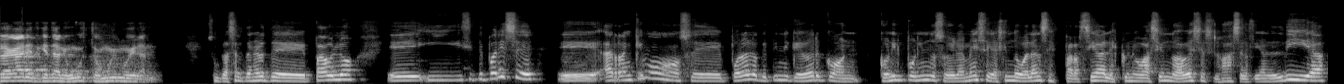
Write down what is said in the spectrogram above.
Hola Gareth, ¿qué tal? Un gusto muy, muy grande. Es un placer tenerte, Pablo. Eh, y si te parece, eh, arranquemos eh, por algo que tiene que ver con, con, ir poniendo sobre la mesa y haciendo balances parciales que uno va haciendo. A veces los hace al final del día,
